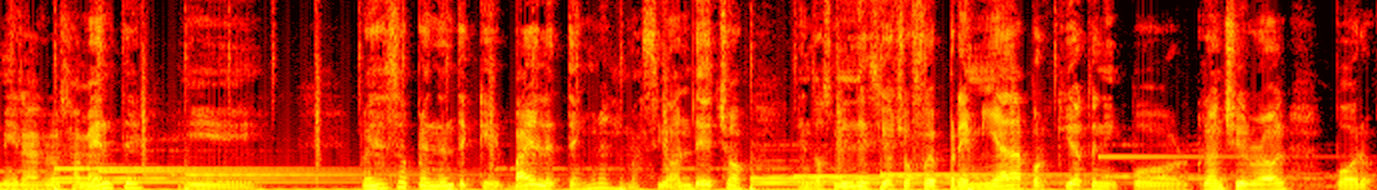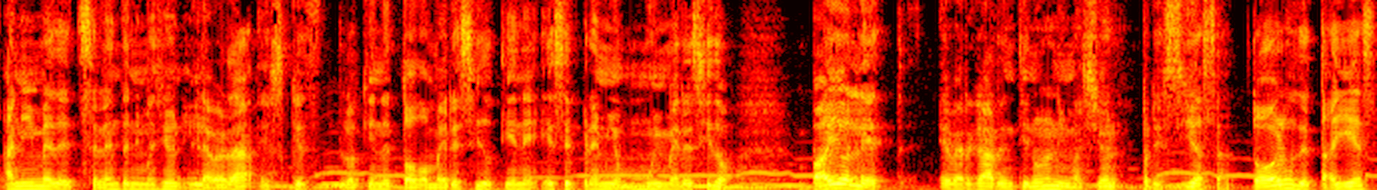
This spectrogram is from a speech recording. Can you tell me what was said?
milagrosamente y pues es sorprendente que Violet tenga una animación. De hecho, en 2018 fue premiada por Kyoto por Crunchyroll por anime de excelente animación y la verdad es que lo tiene todo merecido, tiene ese premio muy merecido. Violet Evergarden tiene una animación preciosa, todos los detalles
